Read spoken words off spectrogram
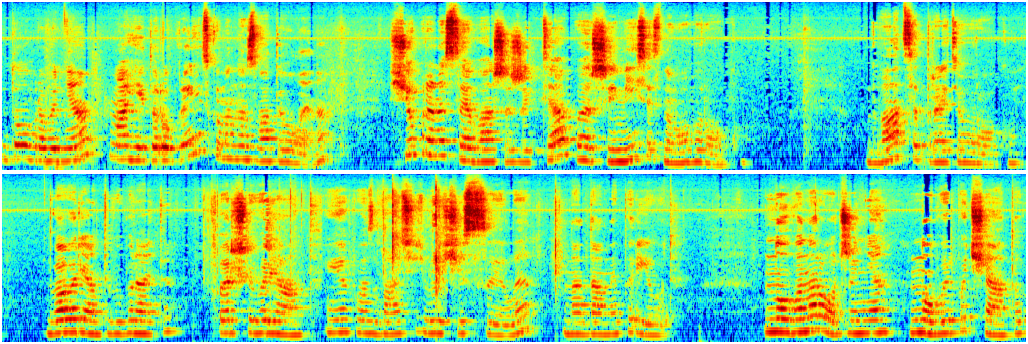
Доброго дня, магія Таро українською, мене звати Олена. Що принесе ваше життя перший місяць нового року? 23-го року. Два варіанти вибирайте. Перший варіант. Як вас бачать вищі сили на даний період. Нове народження, новий початок.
